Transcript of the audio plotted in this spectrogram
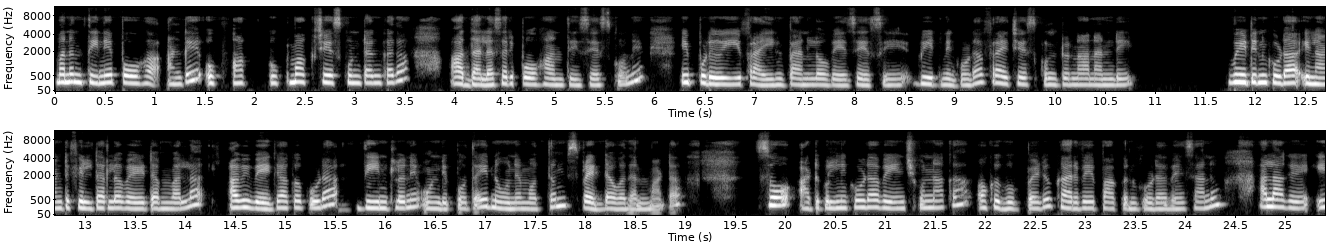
మనం తినే పోహ అంటే ఉప్మా ఉప్మాకు చేసుకుంటాం కదా! ఆ దలసరి పోహాను తీసేసుకొని, ఇప్పుడు ఈ ఫ్రైయింగ్ పాన్‌లో వేసేసి వీటిని కూడా ఫ్రై చేసుకుంటున్నానండి. వీటిని కూడా ఇలాంటి ఫిల్టర్‌లో వేయటం వల్ల అవి వేగాక కూడా దీంట్లోనే ఉండిపోతాయి. నూనె మొత్తం స్ప్రెడ్ అవ్వదనమాట. సో, అటుకుల్ని కూడా వేయించుకున్నాక ఒక గుప్పెడు కరివేపాకును కూడా వేశాను. అలాగే ఈ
